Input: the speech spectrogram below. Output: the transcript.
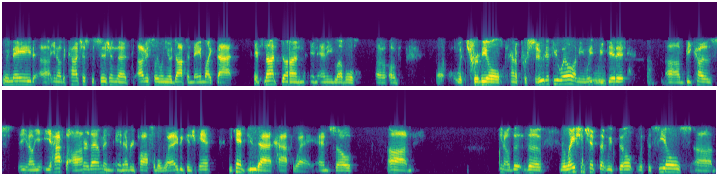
we made uh, you know the conscious decision that obviously when you adopt a name like that, it's not done in any level of, of uh, with trivial kind of pursuit, if you will. I mean, we we mm-hmm. did it uh, because you know you, you have to honor them in in every possible way because you can't you can't do that halfway. And so, um, you know, the the relationship that we've built with the SEALs um,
